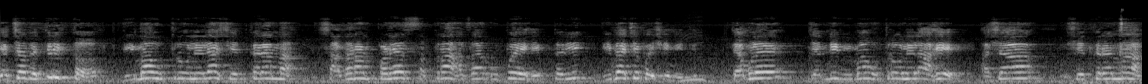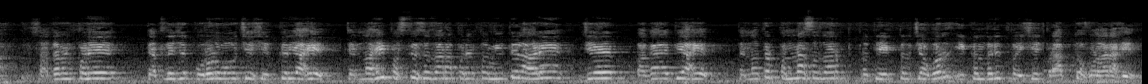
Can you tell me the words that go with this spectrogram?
याच्या व्यतिरिक्त विमा उतरवलेल्या शेतकऱ्यांना साधारणपणे सतरा हजार रुपये हेक्टरी विम्याचे पैसे मिळतील. त्यामुळे ज्यांनी विमा उतरवलेला आहे अशा शेतकऱ्यांना साधारणपणे त्यातले जे कोरडवाहूचे शेतकरी आहेत त्यांनाही पस्तीस हजारापर्यंत मिळतील आणि जे बागायती आहेत त्यांना तर पन्नास हजार प्रति हेक्टरच्या वर एकंदरीत पैसे प्राप्त होणार आहेत.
